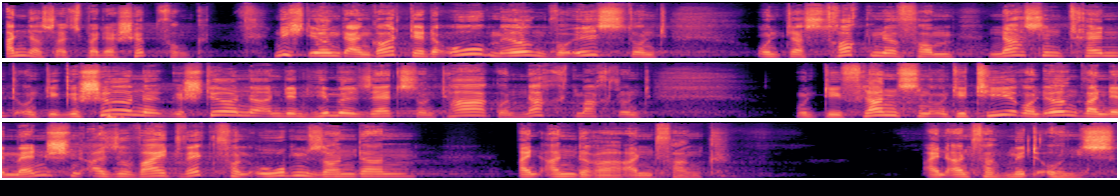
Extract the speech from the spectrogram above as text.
Anders als bei der Schöpfung. Nicht irgendein Gott, der da oben irgendwo ist und, und das Trockene vom Nassen trennt und die Geschirne, Gestirne an den Himmel setzt und Tag und Nacht macht und und die Pflanzen und die Tiere und irgendwann den Menschen, also weit weg von oben, sondern ein anderer Anfang. Ein Anfang mit uns.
